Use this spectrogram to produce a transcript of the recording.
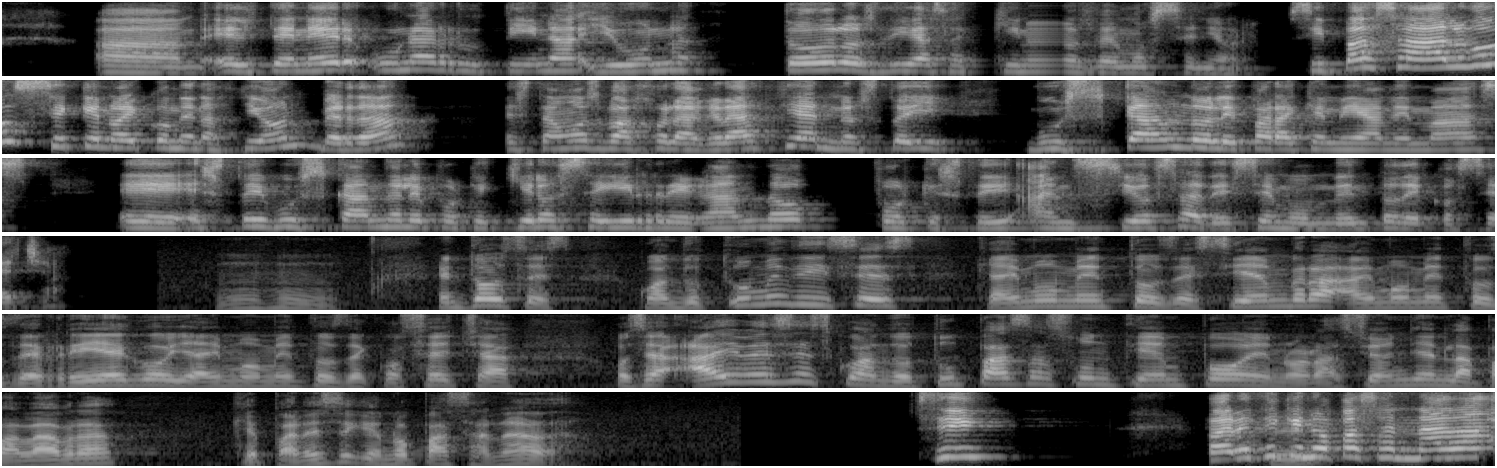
el tener una rutina y un todos los días aquí nos vemos, Señor. Si pasa algo, sé que no hay condenación, ¿verdad? Estamos bajo la gracia, no estoy buscándole para que me ame más, eh, estoy buscándole porque quiero seguir regando, porque estoy ansiosa de ese momento de cosecha. Entonces, cuando tú me dices que hay momentos de siembra, hay momentos de riego y hay momentos de cosecha, o sea, hay veces cuando tú pasas un tiempo en oración y en la palabra que parece que no pasa nada. Sí, parece que no pasa nada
